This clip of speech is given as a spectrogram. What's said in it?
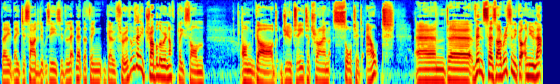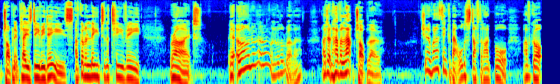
they, they decided it was easy to let let the thing go through. If there was any trouble, there were enough police on on guard duty to try and sort it out. And uh, Vince says, I recently got a new laptop and it plays DVDs. I've got a lead to the TV. Right. Yeah, oh, I don't know. I never thought about that. I don't have a laptop, though. Do you know, when I think about all the stuff that I've bought, I've got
